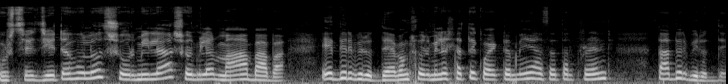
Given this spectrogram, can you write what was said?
করছে, যেটা হলো শর্মিলা, শর্মিলার মা, বাবা এদের বিরুদ্ধে এবং শর্মিলার সাথে কয়েকটা মেয়ে আছে, তার ফ্রেন্ড তাদের বিরুদ্ধে।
